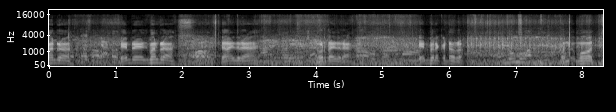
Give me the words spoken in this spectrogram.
ಯಜಮಾನ್ರ? ಏನ್ರಿ ಯಜಮಾನ್ರ? ಚೆನ್ನಾಗಿದ್ದೀರಾ? ನೋಡ್ತಾ ಇದ್ದೀರಾ? ಏನ್ ಬೆಲೆ ಕಟ್ಟವ್ರು ಒಂದು ಮೂವತ್ತು.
